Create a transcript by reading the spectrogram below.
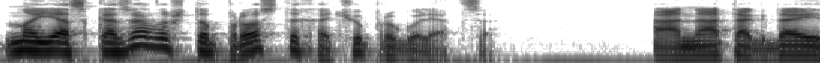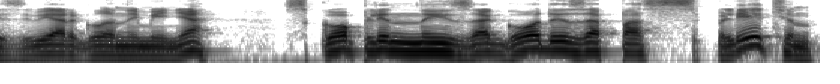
но я сказала, что просто хочу прогуляться. Она тогда извергла на меня скопленный за годы запас сплетен,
